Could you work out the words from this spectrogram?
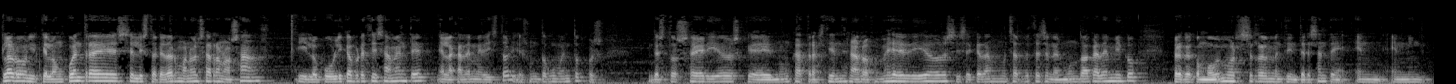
Claro, el que lo encuentra es el historiador Manuel Serrano Sanz y lo publica precisamente en la Academia de Historia. Es un documento pues de estos serios que nunca trascienden a los medios y se quedan muchas veces en el mundo académico, pero que como vemos es realmente interesante. En,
